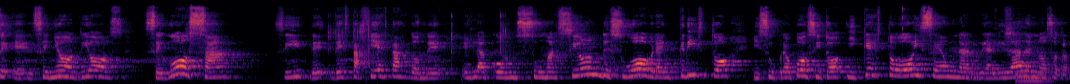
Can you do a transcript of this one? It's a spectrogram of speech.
el Señor, Dios, se goza ¿Sí? De, de, estas fiestas donde es la consumación de su obra en Cristo y su propósito y que esto hoy sea una realidad en nosotros.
